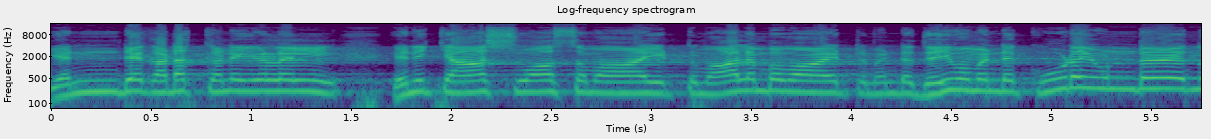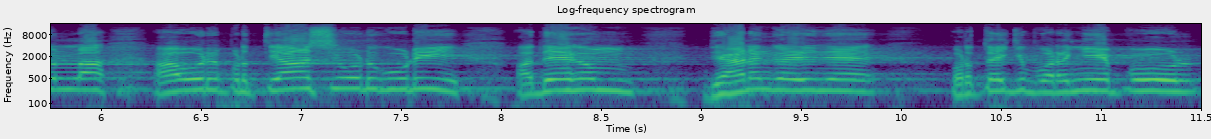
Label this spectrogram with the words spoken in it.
എന്റെ കടക്കണികളിൽ എനിക്ക് ആശ്വാസമായിട്ടും ആലംബമായിട്ടും എന്റെ ദൈവം എന്റെ കൂടെയുണ്ട് എന്നുള്ള ആ ഒരു പ്രത്യാശയോടുകൂടി അദ്ദേഹം ധ്യാനം കഴിഞ്ഞ് പുറത്തേക്ക് പുറങ്ങിയപ്പോൾ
